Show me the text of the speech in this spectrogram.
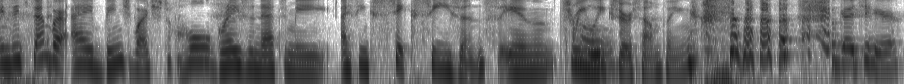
in December I binge watched whole Grey's Anatomy. I think six seasons in three Oh. weeks or something. so oh, good to hear.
